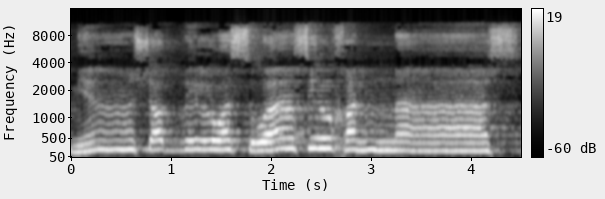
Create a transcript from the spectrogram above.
من شر الوسواس الخناس.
